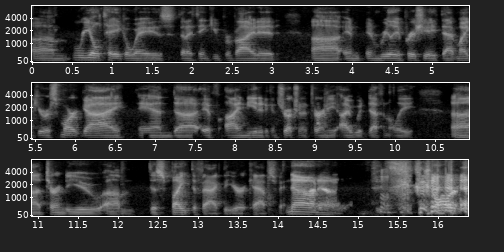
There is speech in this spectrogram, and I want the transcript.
um, real takeaways that I think you provided. Uh, and, and really appreciate that. Mike, you're a smart guy. And uh, if I needed a construction attorney, I would definitely uh, turn to you, um, despite the fact that you're a Caps fan. No, no. no.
